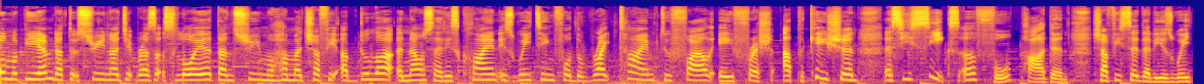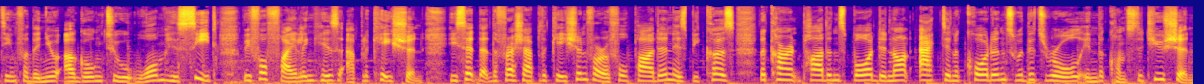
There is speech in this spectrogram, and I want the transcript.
Former PM Datuk Sri Najib Razak's lawyer Tan Sri Muhammad Shafee Abdullah announced that his client is waiting for the right time to file a fresh application as he seeks a full pardon. Shafee said that he is waiting for the new Agong to warm his seat before filing his application. He said that the fresh application for a full pardon is because the current Pardons Board did not act in accordance with its role in the Constitution.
